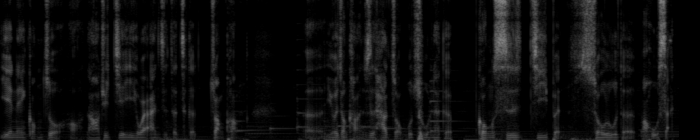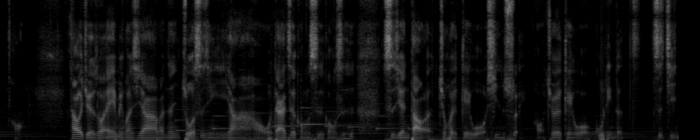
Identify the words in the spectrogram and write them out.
业内工作哦，然后去接意外案子的这个状况。呃，有一种考量是他走不出那个公司基本收入的保护伞，哦，他会觉得说，哎，没关系啊，反正你做事情一样啊，好，我待在这个公司，公司时间到了就会给我薪水，好，就会给我固定的资金，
